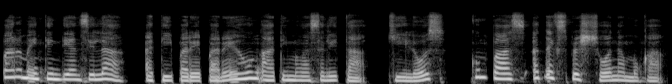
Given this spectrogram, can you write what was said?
para maintindihan sila at di pare-pareho ang ating mga salita, kilos, kumpas at ekspresyon ng muka.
